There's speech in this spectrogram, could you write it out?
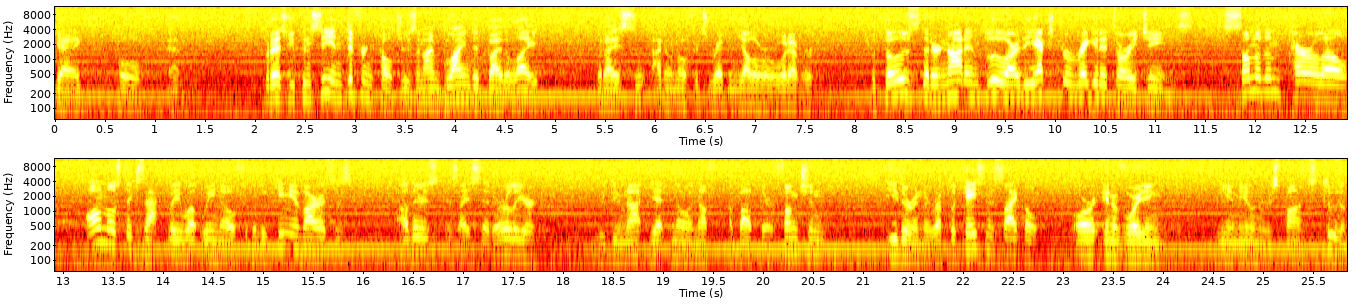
GAG, POL, M. But as you can see in different cultures, and I'm blinded by the light, but I, I don't know if it's red and yellow or whatever, but those that are not in blue are the extra regulatory genes. Some of them parallel almost exactly what we know for the leukemia viruses. Others, as I said earlier, we do not yet know enough about their function, either in the replication cycle or in avoiding the immune response to them.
